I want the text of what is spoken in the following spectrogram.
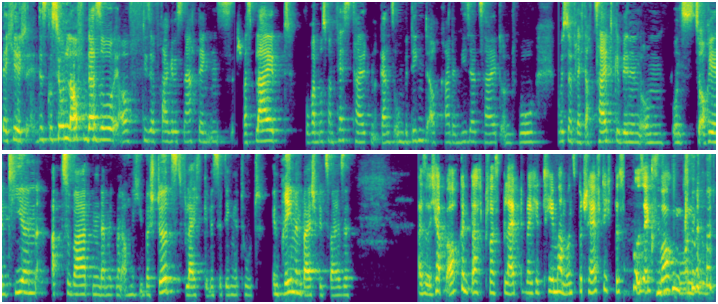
Welche Diskussionen laufen da so auf dieser Frage des Nachdenkens? Was bleibt? Woran muss man festhalten? Ganz unbedingt auch gerade in dieser Zeit. Und wo müssen wir vielleicht auch Zeit gewinnen, um uns zu orientieren, abzuwarten, damit man auch nicht überstürzt vielleicht gewisse Dinge tut? In Bremen beispielsweise. Also ich habe auch gedacht, was bleibt, welche Themen haben uns beschäftigt bis vor sechs Wochen und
